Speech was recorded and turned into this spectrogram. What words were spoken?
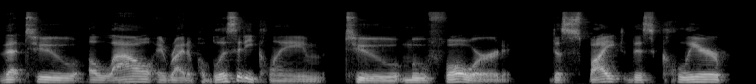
that to allow a right of publicity claim to move forward, despite this clear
